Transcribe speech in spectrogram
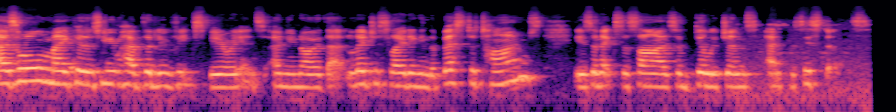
As lawmakers, you have the lived experience, and you know that legislating in the best of times is an exercise of diligence and persistence.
